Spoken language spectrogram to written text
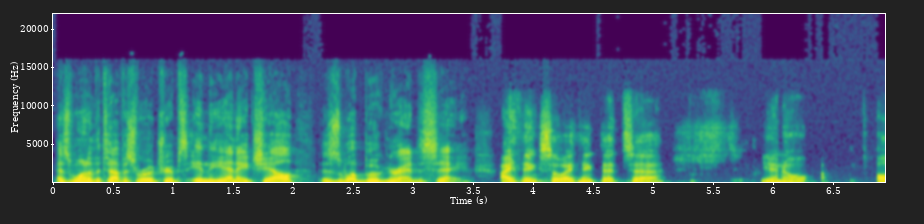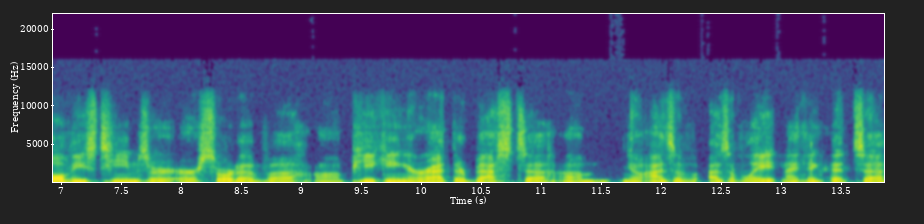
as one of the toughest road trips in the NHL. This is what Boughner had to say. I think so. I think that, uh, you know, all these teams are, are sort of uh, uh, peaking or at their best, uh, um, you know, as of as of late. And I think that uh,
